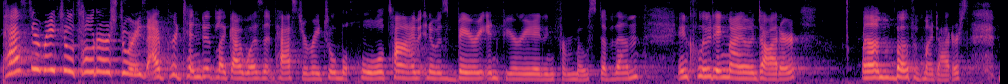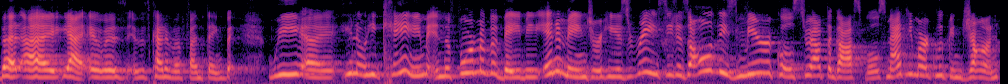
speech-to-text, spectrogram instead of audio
Pastor Rachel told our stories, I pretended like I wasn't Pastor Rachel the whole time, and it was very infuriating for most of them, including my own daughter. Um, both of my daughters, but uh, yeah, it was it was kind of a fun thing. But we, uh, you know, he came in the form of a baby in a manger. He is raised. He does all of these miracles throughout the Gospels. Matthew, Mark, Luke, and John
